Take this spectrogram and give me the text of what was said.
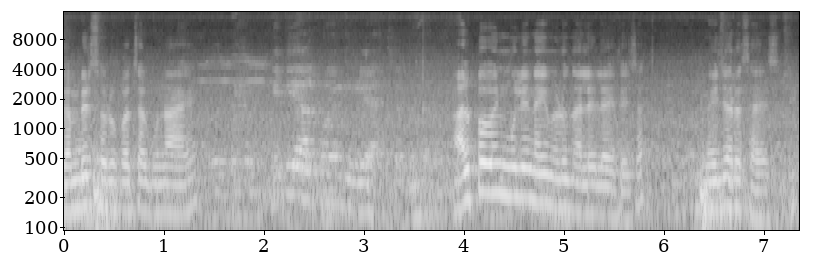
गंभीर स्वरूपाचा गुन्हा आहे. अल्पवयीन मुली नाही मिळून आलेल्या आहे त्याच्यात. मेजरच आहे. सर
